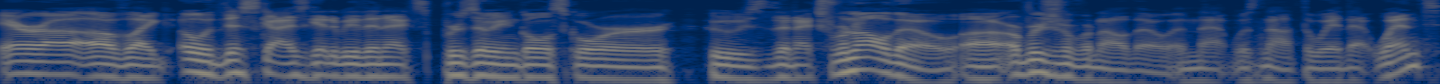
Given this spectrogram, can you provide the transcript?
era of like, oh, this guy's going to be the next Brazilian goal scorer, who's the next Ronaldo, uh, original Ronaldo, and that was not the way that went.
